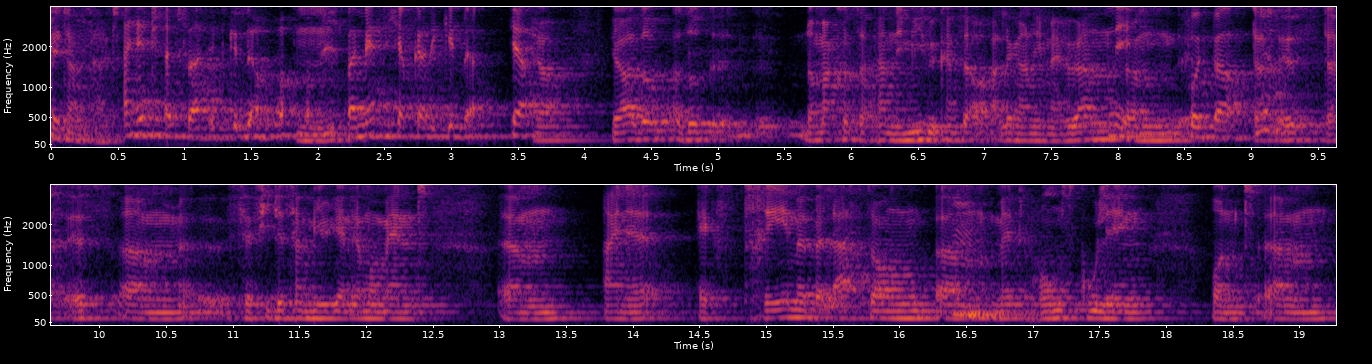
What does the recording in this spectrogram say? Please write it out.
Elternzeit. Elternzeit, genau. Man merkt, ich habe keine Kinder. Ja. Ja, ja also, also nochmal kurz zur Pandemie, wir können es ja auch alle gar nicht mehr hören. Nee, furchtbar. Das Ja. ist, das ist ähm, für viele Familien im Moment ähm, eine extreme Belastung ähm, Hm. mit Homeschooling. Und ähm,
